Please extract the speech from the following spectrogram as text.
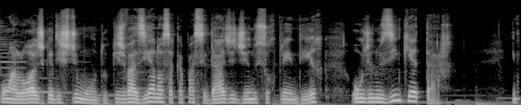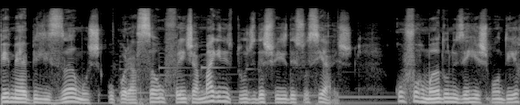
com a lógica deste mundo, que esvazia a nossa capacidade de nos surpreender ou de nos inquietar. Impermeabilizamos o coração frente à magnitude das feridas sociais, conformando-nos em responder:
